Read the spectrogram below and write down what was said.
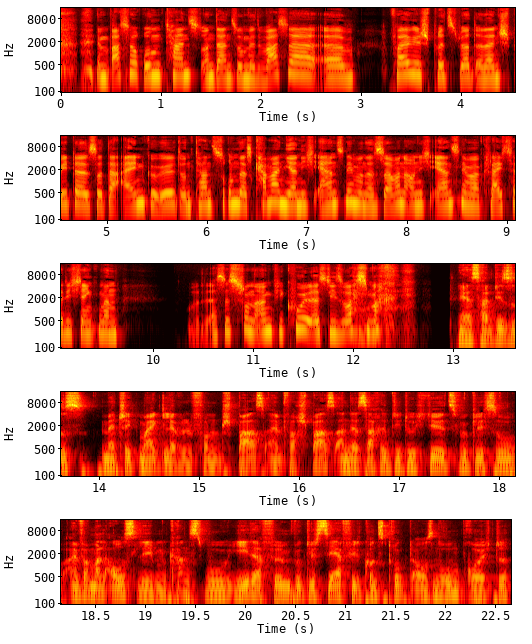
im Wasser rumtanzt und dann so mit Wasser äh, vollgespritzt wird und dann später ist er da eingeölt und tanzt rum. Das kann man ja nicht ernst nehmen und das soll man auch nicht ernst nehmen, aber gleichzeitig denkt man, das ist schon irgendwie cool, dass die sowas machen. Ja, es hat dieses Magic Mike Level von Spaß einfach, Spaß an der Sache, die du hier jetzt wirklich so einfach mal ausleben kannst, wo jeder Film wirklich sehr viel Konstrukt außenrum bräuchte,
